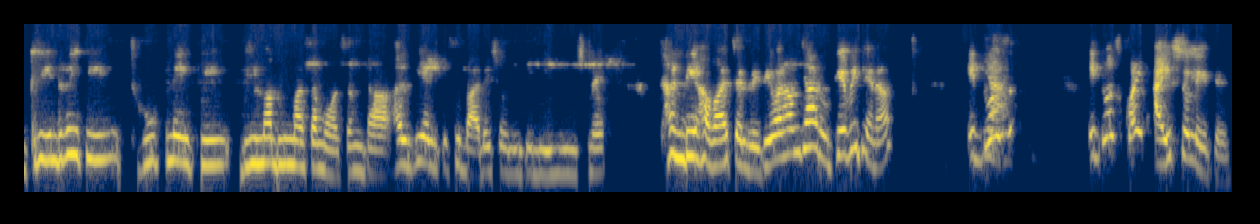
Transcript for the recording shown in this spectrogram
ग्रीनरी थी, धूप नहीं थी धीमा धीमा सा मौसम था हल्की हल्की सी बारिश हो रही थी बीच में। ठंडी हवा चल रही थी और हम जहाँ रुके भी थे ना it was it was quite isolated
